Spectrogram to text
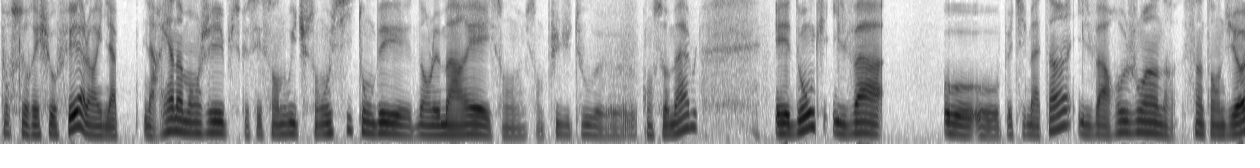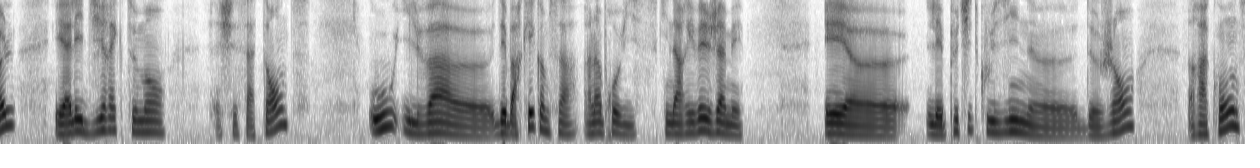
pour se réchauffer. Alors il n'a rien à manger puisque ses sandwichs sont aussi tombés dans le marais, ils sont, sont plus du tout euh, consommables. Et donc il va au, petit matin, il va rejoindre Saint-Andiol et aller directement chez sa tante où il va euh, débarquer comme ça, à l'improviste, ce qui n'arrivait jamais. Et les petites cousines de Jean racontent,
